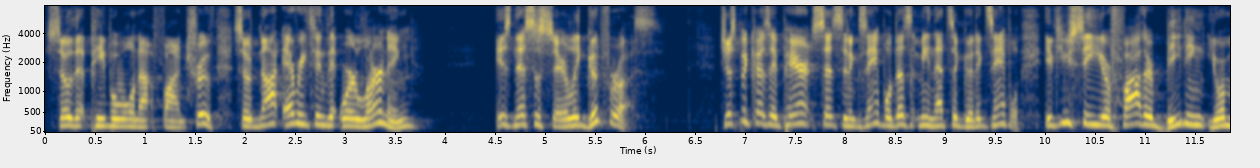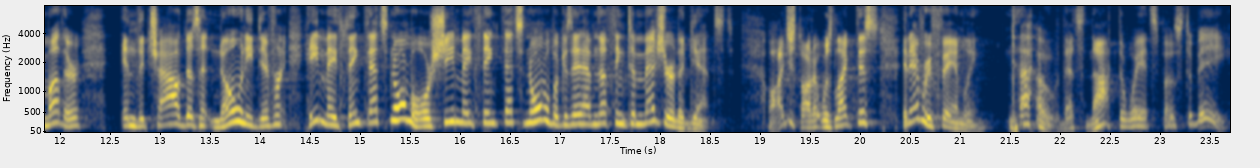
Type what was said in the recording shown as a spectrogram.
so that people will not find truth. So, not everything that we're learning is necessarily good for us. Just because a parent sets an example doesn't mean that's a good example. If you see your father beating your mother and the child doesn't know any different, he may think that's normal, or she may think that's normal because they have nothing to measure it against. Oh, I just thought it was like this in every family. No, that's not the way it's supposed to be.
